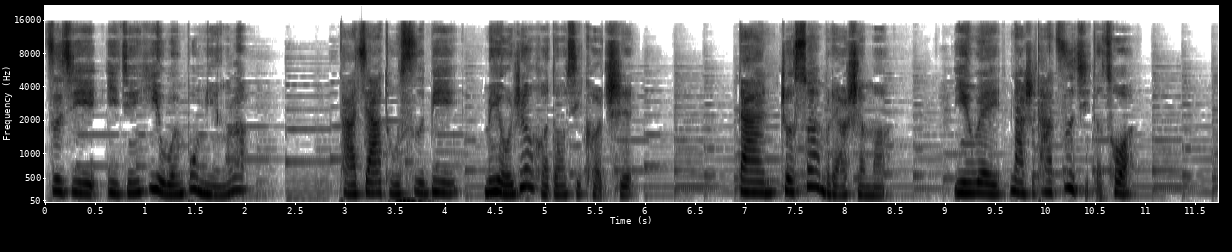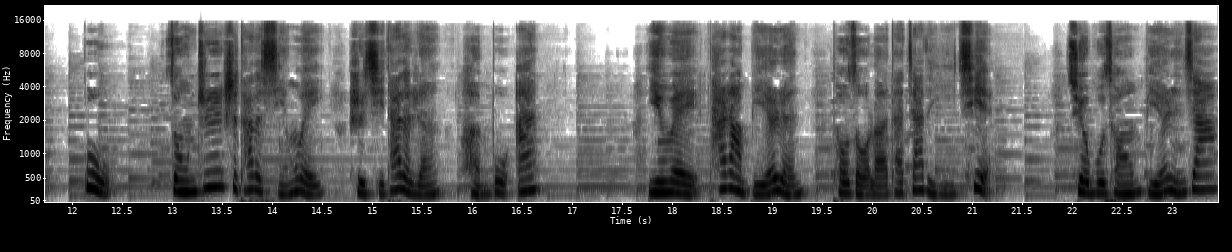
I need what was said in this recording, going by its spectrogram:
自己已经一文不名了。他家徒四壁，没有任何东西可吃。但这算不了什么，因为那是他自己的错。不，总之是他的行为使其他的人很不安，因为他让别人偷走了他家的一切，却不从别人家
